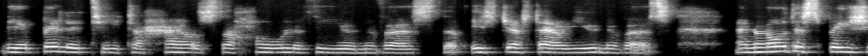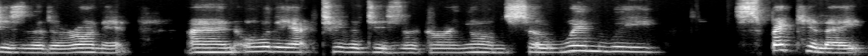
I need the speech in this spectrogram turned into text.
the ability to house the whole of the universe that is just our universe and all the species that are on it and all the activities that are going on. So when we speculate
